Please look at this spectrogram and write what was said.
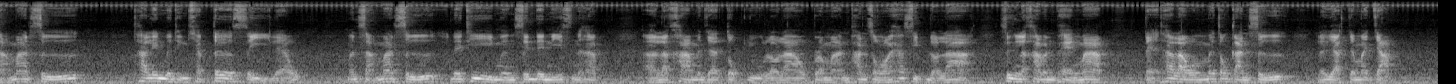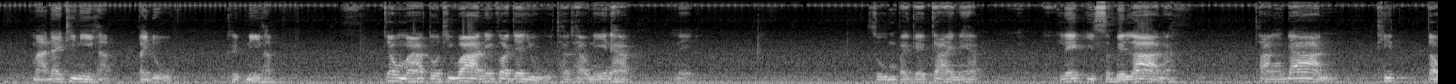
สามารถซื้อ ถ้าเล่นไปถึง Chapter 4แล้ว มันสามารถซื้อได้ที่เมืองเซนเดนิสนะครับ ราคามันจะตกอยู่ราวๆประมาณ 1,250 ดอลลาร์ ซึ่งราคามันแพงมาก แต่ถ้าเราไม่ต้องการซื้อเราอยากจะมาจับมาได้ที่นี่ครับ ไปดูคลิปนี้ครับ จ้าม้าตัวที่ว่านี่ก็จะอยู่แถวๆนี้นะครับนี่ซูมไปใกล้ๆนะครับเล็กอิซาเบลล่านะทางด้านทิศตะ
